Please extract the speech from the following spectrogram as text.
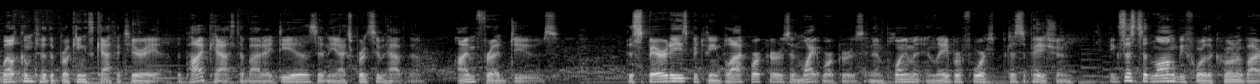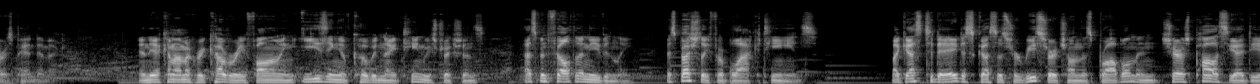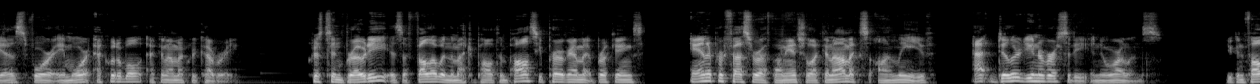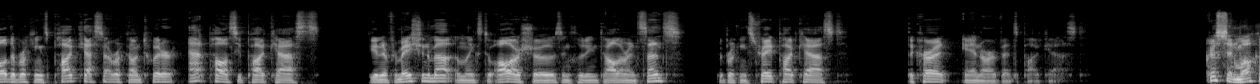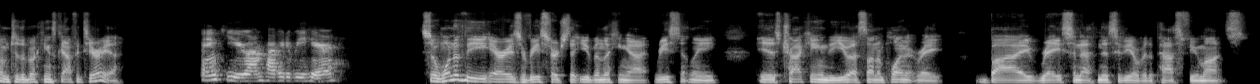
Welcome to the Brookings Cafeteria, the podcast about ideas and the experts who have them. I'm Fred Dews. Disparities between black workers and white workers in employment and labor force participation existed long before the coronavirus pandemic. And the economic recovery following easing of COVID 19 restrictions has been felt unevenly, especially for black teens. My guest today discusses her research on this problem and shares policy ideas for a more equitable economic recovery. Kristen Broady is a fellow in the Metropolitan Policy Program at Brookings and a professor of financial economics on leave at Dillard University in New Orleans. You can follow the Brookings Podcast Network on Twitter at Policy Podcasts to get information about and links to all our shows, including Dollar and Sense, the Brookings Trade Podcast, the Current, and our Events Podcast. Kristen, welcome to the Brookings Cafeteria. Thank you. I'm happy to be here. So, one of the areas of research that you've been looking at recently is tracking the US unemployment rate by race and ethnicity over the past few months.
